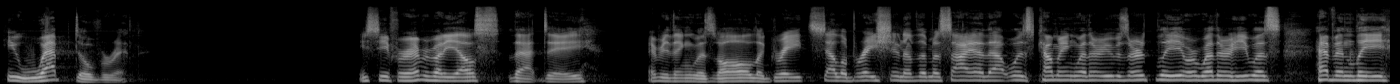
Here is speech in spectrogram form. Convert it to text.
he wept over it. You see, for everybody else that day, everything was all a great celebration of the Messiah that was coming, whether he was earthly or whether he was heavenly.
